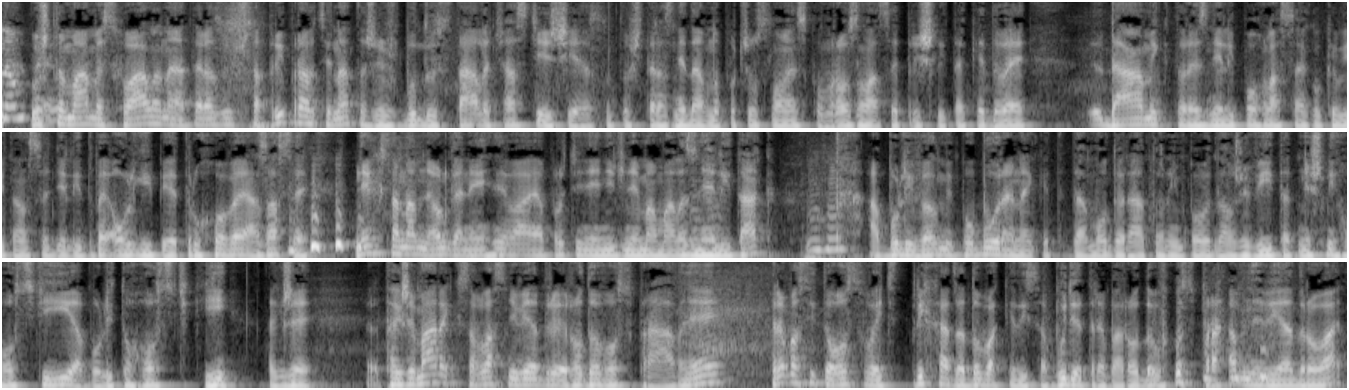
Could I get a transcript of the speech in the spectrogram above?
No, už to máme schválené a teraz už sa pripravte na to, že už budú stále častejšie. Ja som to už teraz nedávno počul v slovenskom rozhlase, prišli také dve dámy, ktoré zneli po hlase, ako keby tam sedeli dve Olgy Pietruchové a zase nech sa na mňa Olga nehnevá, ja proti nej nič nemám, ale zneli tak. Uh-huh. A boli veľmi pobúrené, keď teda moderátor im povedal, že víta dnešných hostí a boli to hostky. Takže, takže Marek sa vlastne vyjadruje rodovo správne. Treba si to osvojiť. Prichádza doba, kedy sa bude treba rodovo správne vyjadrovať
